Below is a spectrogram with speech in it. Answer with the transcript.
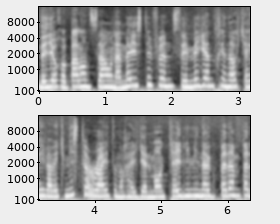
D'ailleurs, parlant de ça, on a Mae Stephens et Megan Trainor qui arrivent avec Mr. Right. On aura également Kylie Minogue, Padam Padam.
